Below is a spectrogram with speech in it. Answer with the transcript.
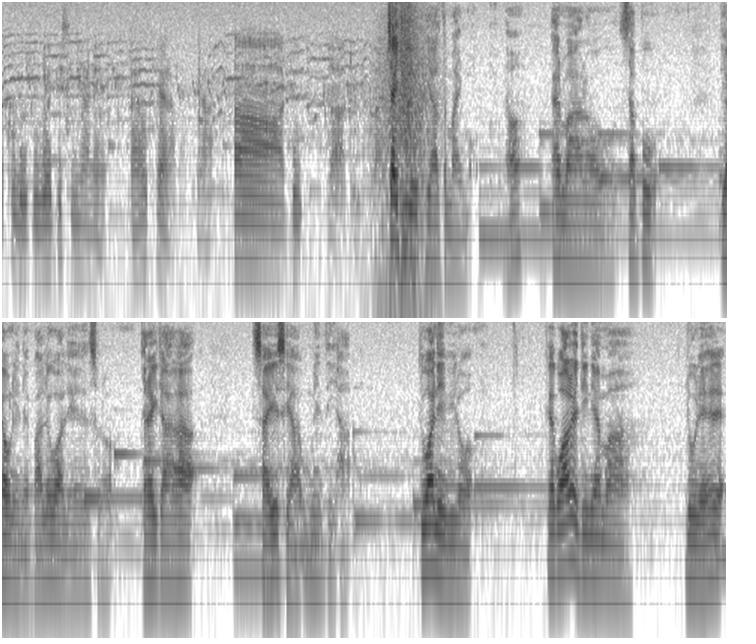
အခုလိုလူဝဲပစ္စည်းများနဲ့လာရောက်ခဲ့ရတာပါဗျာအာဒုသာဒုကြိုက်ကြီးကိုဖျားသမိုင်းပေါ့နော်အဲ့မှာတော့ဇက်ပုတယောက်အနေနဲ့ဘာလုပ်ရလဲဆိုတော့ဒါရိုက်တာကစာရေးဆရာဦးမင်းတီဟာ သူကနေပြီးတော့ကဲကွာတဲ့ဒီနေရာမှာလိုတယ်တဲ့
